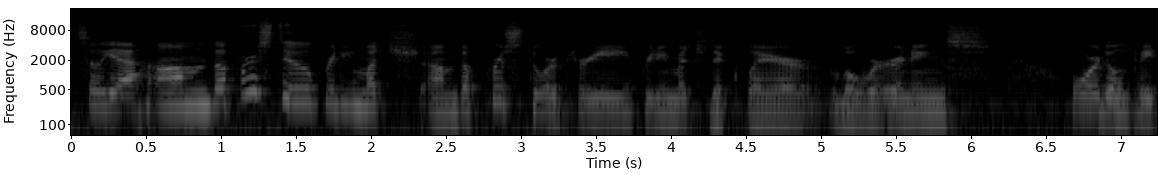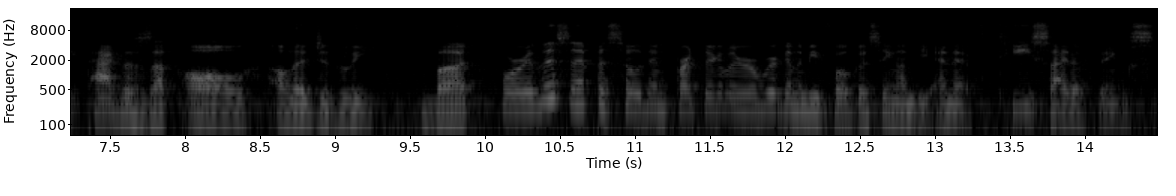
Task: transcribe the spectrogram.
So yeah, um, the first two pretty much, um, the first two or three pretty much declare lower earnings or don't pay taxes at all, allegedly. But for this episode in particular, we're gonna be focusing on the NFT side of things.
